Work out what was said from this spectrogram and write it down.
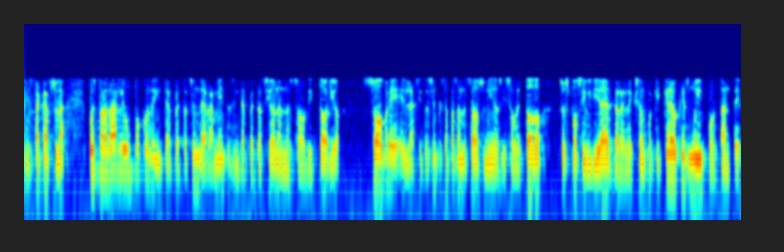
esta cápsula, pues para darle un poco de interpretación, de herramientas de interpretación a nuestro auditorio sobre la situación que está pasando en Estados Unidos y sobre todo sus posibilidades de reelección, porque creo que es muy importante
